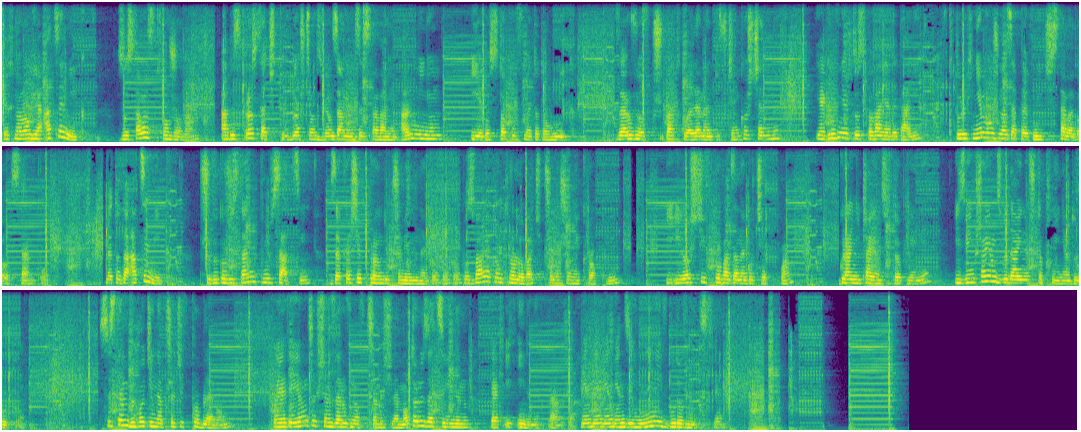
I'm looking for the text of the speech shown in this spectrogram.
Technologia ACMIC została stworzona, aby sprostać trudnościom związanym ze spawaniem aluminium i jego stoków metodą MIG, zarówno w przypadku elementów cienkościennych, jak również do spawania detali, w których nie można zapewnić stałego odstępu. Metoda ACMIC przy wykorzystaniu pulsacji w zakresie prądu przemiennego pozwala kontrolować przenoszenie kropli i ilości wprowadzanego ciepła, ograniczając wtopienie i zwiększając wydajność topnienia drutu. System wychodzi naprzeciw problemom pojawiających się zarówno w przemyśle motoryzacyjnym, jak i w innych branżach, między innymi w budownictwie.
